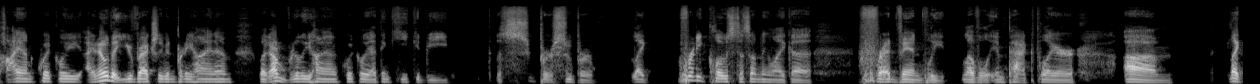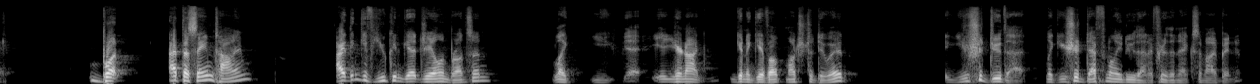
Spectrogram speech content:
high on Quickley. I know that you've actually been pretty high on him. Like, I'm really high on Quickley. I think he could be super, super, like, pretty close to something like a Fred VanVleet level impact player. Um, like, but at the same time, I think if you can get Jalen Brunson, like you, you're not to give up much to do it. You should do that. Like you should definitely do that if you're the Knicks, in my opinion.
